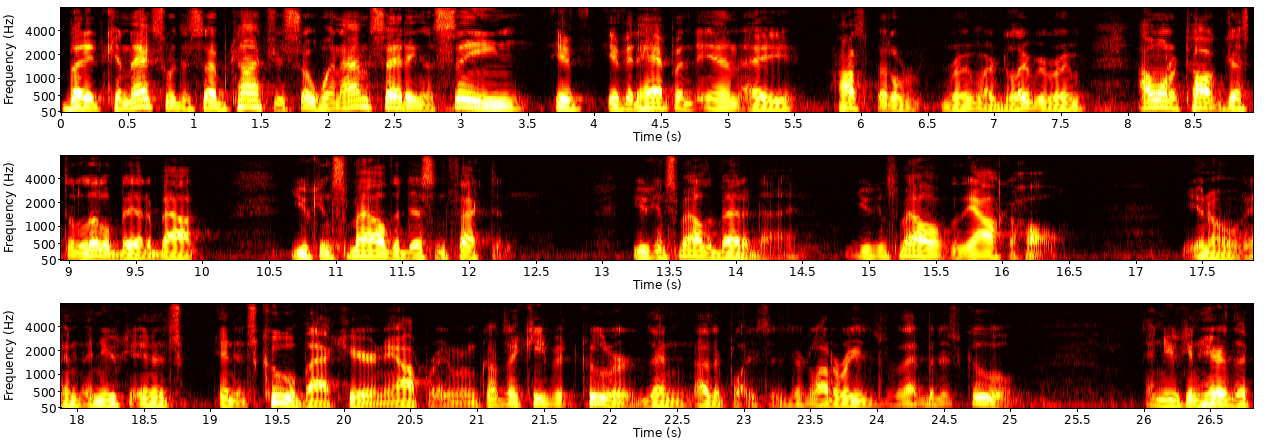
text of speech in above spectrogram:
But it connects with the subconscious. So when I'm setting a scene, if, if it happened in a hospital room or delivery room, I want to talk just a little bit about you can smell the disinfectant, you can smell the betadine, you can smell the alcohol, you know, and, and, you, and it's and it's cool back here in the operating room because they keep it cooler than other places. There's a lot of reasons for that, but it's cool. And you can hear the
